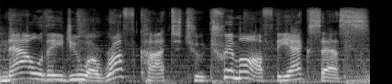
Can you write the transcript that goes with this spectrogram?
Now they do a rough cut to trim off the excess.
